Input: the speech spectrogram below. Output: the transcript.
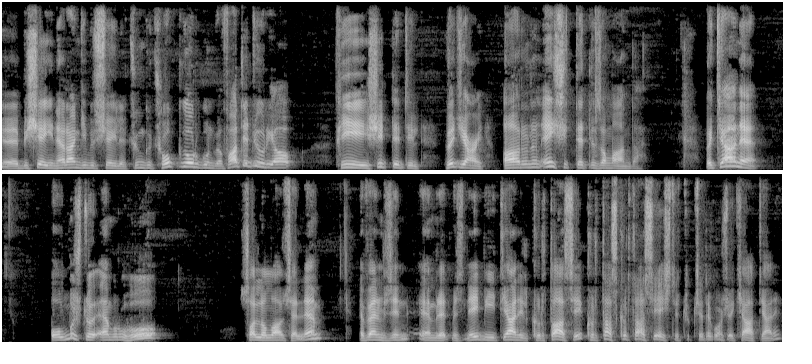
e, bir şeyin herhangi bir şeyle. Çünkü çok yorgun vefat ediyor ya. Fi şiddetil veci'i ağrının en şiddetli zamanında. Ve kâne olmuştu emruhu sallallahu aleyhi ve sellem Efendimizin emretmesi ney? Bi ityanil kırtasi. Kırtas, kırtasiye işte Türkçe'de konuşuyor. Kağıt yani.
